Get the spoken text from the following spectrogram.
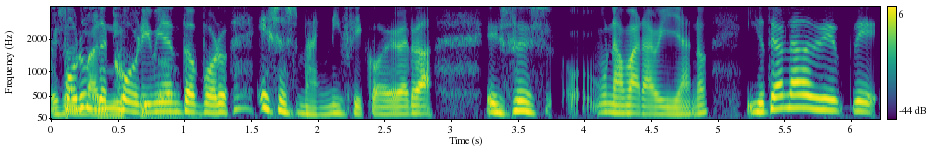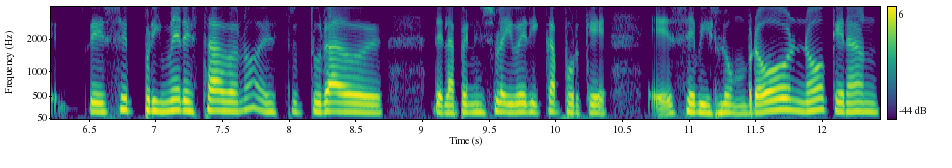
Eso por un magnífico. descubrimiento. por Eso es magnífico, de verdad. Eso es una maravilla, ¿no? Y te hablaba de, de- ese primer estado ¿no? estructurado de, la península ibérica porque eh, se vislumbró ¿no? que eran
